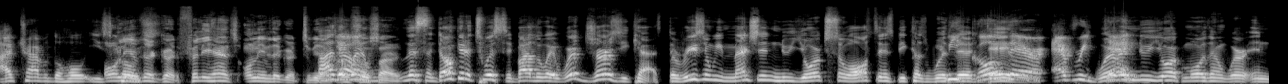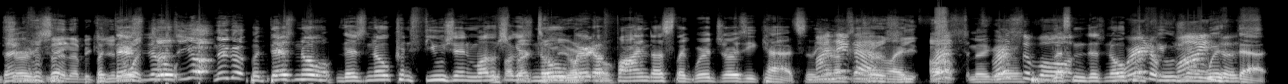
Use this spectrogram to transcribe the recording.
I've traveled the whole East Only if they're good. Philly hands, only if they're good, to be By honest. I'm way, so sorry. listen, don't get it twisted. By the way, we're Jersey cats. The reason we mention New York so often is because we're we there go daily. there every day. We're in New York more than we're in Thank Jersey. you for saying that because But you know there's what? no- Jersey up, nigga. But there's no there's no confusion. Motherfuckers Respect to know New York, where to though. find us. Like we're Jersey cats. So, you My know what I'm nigga. saying? Like, Jersey up, First, nigga. first of all, listen, there's no confusion with us. that.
